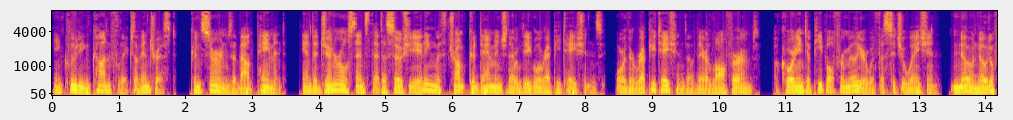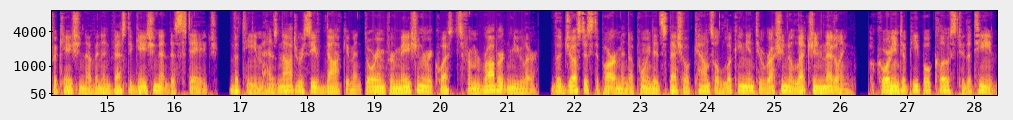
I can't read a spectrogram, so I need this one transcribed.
including conflicts of interest, concerns about payment, and a general sense that associating with Trump could damage their legal reputations, or the reputations of their law firms. According to people familiar with the situation, no notification of an investigation at this stage, the team has not received document or information requests from Robert Mueller, the Justice Department appointed special counsel looking into Russian election meddling, according to people close to the team.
